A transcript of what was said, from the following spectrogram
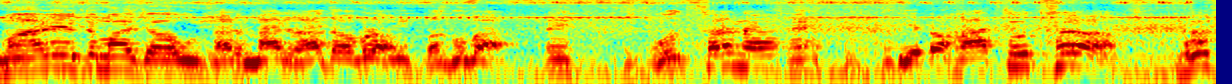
મારે એટલે મારે જવું છે. મારી વાત સાંભળો ભગુબા. ભૂત છે ને એ તો સાચું જ છે. ભૂત?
